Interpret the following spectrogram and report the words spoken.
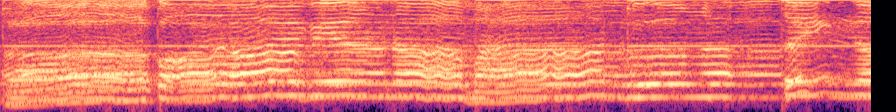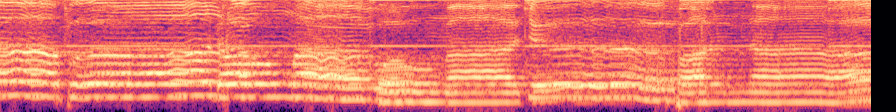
ở cõi viên mãn hương tính phương đông cùng chư phật.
